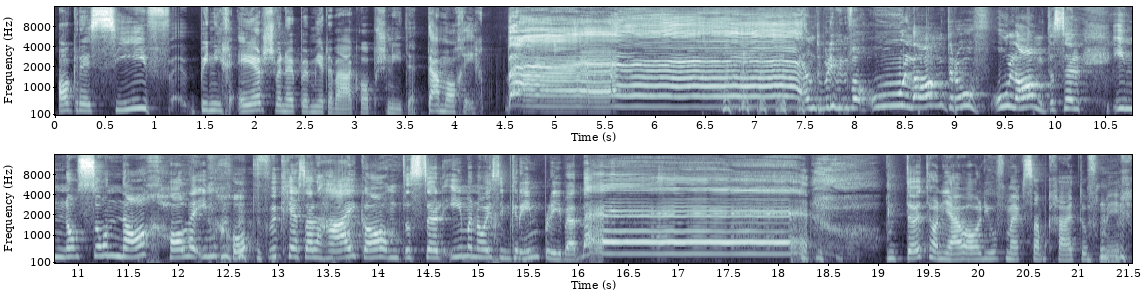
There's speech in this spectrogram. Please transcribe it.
aggressiv bin ich erst, wenn jemand mir den Weg abschneidet. Dann mache ich und du bleibst einfach uh, lang drauf, uh, lang. Das soll ihn noch so nachhallen im Kopf. Wirklich, er soll heimgehen und das soll immer noch in seinem Grimm bleiben. Und dort habe ich auch alle Aufmerksamkeit auf mich.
